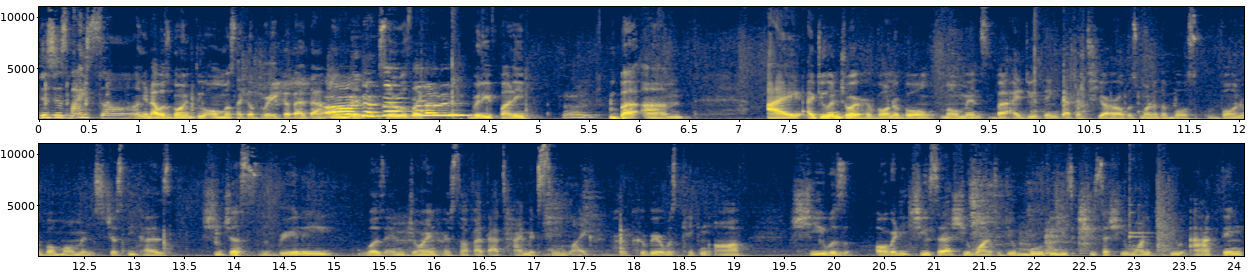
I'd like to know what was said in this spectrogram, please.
This is my song." And I was going through almost like a breakup at that Oh, moment, so so it was like funny. really funny. But um, I I do enjoy her vulnerable moments, but I do think that the TRL was one of the most vulnerable moments, just because she just really was enjoying herself at that time. It seemed like her career was kicking off. She was already. She said that she wanted to do movies. She said she wanted to do acting.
